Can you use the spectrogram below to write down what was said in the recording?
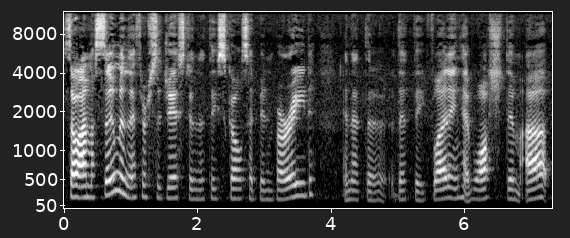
So I'm assuming that they're suggesting that these skulls had been buried and that the that the flooding had washed them up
